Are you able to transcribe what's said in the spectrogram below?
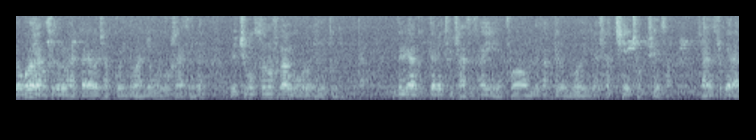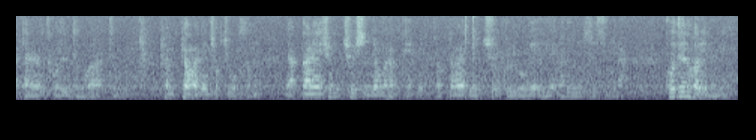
역으로 양수도로 발가락을 잡고 있는 완전 굴곡 자세는 요추 곡선을 후방곡으로 대려 돌립니다. 이들 양극단의 두 자세 사이에 부하 없는 상태로 누워있는 사체의 척추에서 자연스럽게 나타나는 고든 등과 같은 편평화된 척추 곡선은 약간의 흉추 신정과 함께 적당한 요추 굴곡에 의해 만들어질 수 있습니다. 고든 허리는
